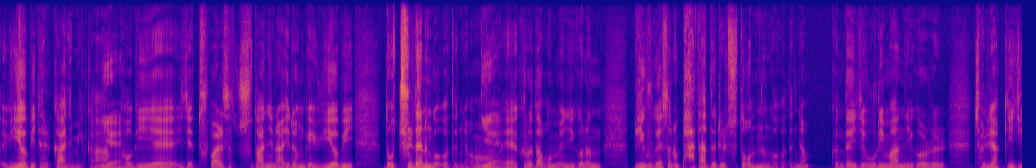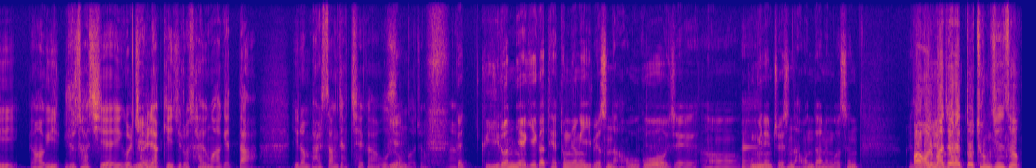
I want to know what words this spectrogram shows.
위협이 될 거 아닙니까? 예. 거기에 이제 투발 수단이나 이런 게 위협이 노출되는 거거든요. 예. 그러다 보면 이거는 미국에서는 받아들일 수도 없는 거거든요. 근데 이제 우리만 이거를 전략기지 어, 유- 유사시에 이걸 예. 전략기지로 사용하겠다 이런 발상 자체가 우스운 예. 거죠. 그러니까 그 이런 얘기가 대통령의 입에서 나오고 이제 어, 네. 국민의힘 쪽에서 나온다는 것은 아, 얼마 전에 또 정진석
